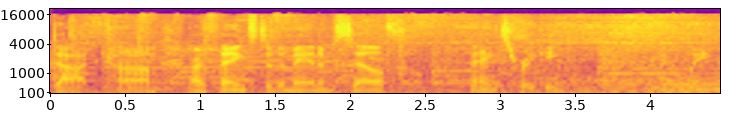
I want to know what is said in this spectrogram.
dot com. Our thanks to the man himself. Thanks, Ricky. Been waiting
